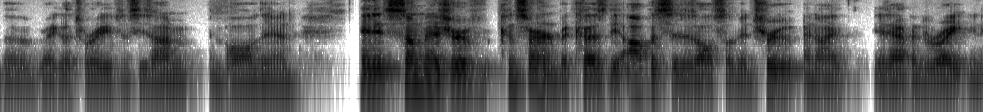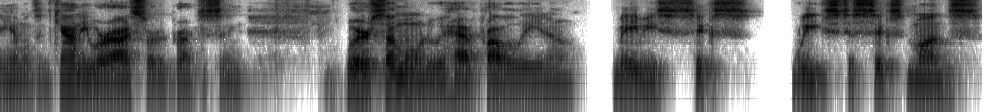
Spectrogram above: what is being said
the regulatory agencies I'm involved in, and it's some measure of concern because the opposite has also been true. And I, it happened right in Hamilton County where I started practicing, where someone would have probably, you know, maybe six weeks to six months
